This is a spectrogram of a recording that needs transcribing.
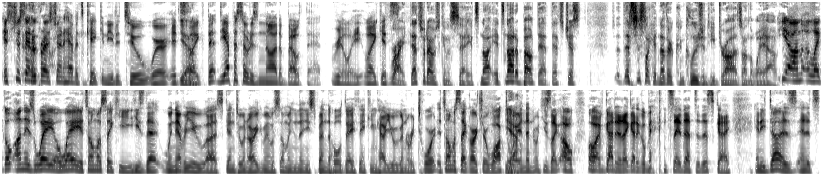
It's just Enterprise trying to have its cake and eat it too, where it's Yeah. like that. The episode is not about that, really. Like it's right. That's what I was going to say. It's not. It's not about that. That's just. That's just like another conclusion he draws on the way out. Yeah, on like on his way away, it's almost like he he's that. Whenever you uh, get into an argument with someone, and then you spend the whole day thinking how you were going to retort, it's almost like Archer walked Yeah. away, and then he's like, "Oh, oh, I've got it. I got to go back and say that to this guy," and he does, and it's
